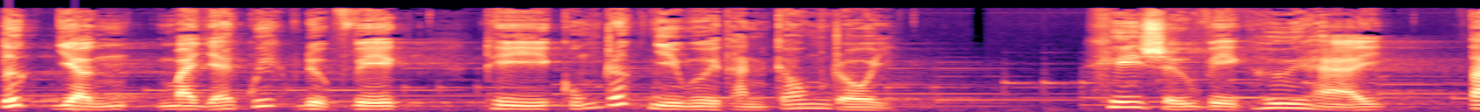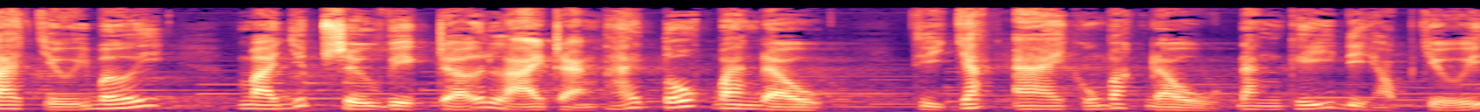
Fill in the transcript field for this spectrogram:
Tức giận mà giải quyết được việc thì cũng rất nhiều người thành công rồi. Khi sự việc hư hại, ta chửi bới mà giúp sự việc trở lại trạng thái tốt ban đầu thì chắc ai cũng bắt đầu đăng ký đi học chửi.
